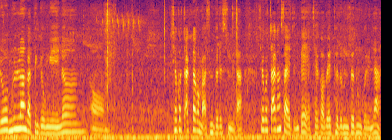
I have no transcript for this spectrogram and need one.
요 물란 같은 경우에는 어, 최고 작다고 말씀드렸습니다. 최고 작은 사이즈인데 제가 왜 더듬더듬거리냐?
